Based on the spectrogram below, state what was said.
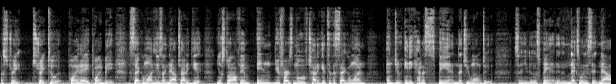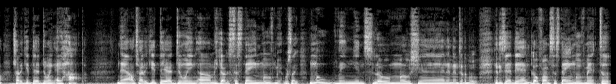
a straight straight to it. Point a point b. The second one he's like now try to get you know start off in in your first move try to get to the second one and do any kind of spin that you want to. So you do a spin. And the next one he said now try to get there doing a hop now try to get there doing um, he got a sustained movement where it's like moving in slow motion and into the move then he said then go from sustained movement to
